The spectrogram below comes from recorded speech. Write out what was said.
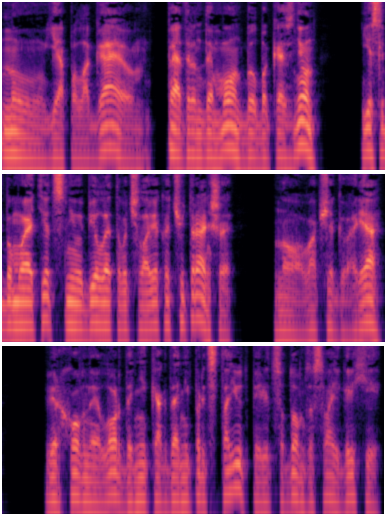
Ну, я полагаю, Педрон де Мон был бы казнен, если бы мой отец не убил этого человека чуть раньше. Но, вообще говоря, Верховные Лорды никогда не предстают перед судом за свои грехи,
